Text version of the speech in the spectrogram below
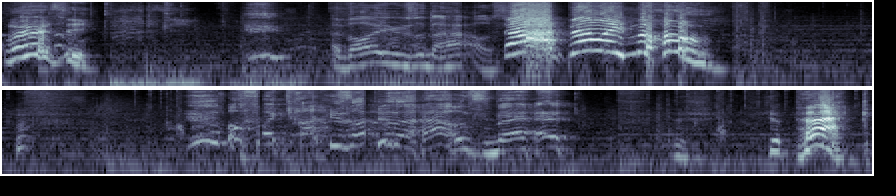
Where is he? I thought he was in the house. Ah, Billy, move! Oh my god, he's under the house, man. Get back!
